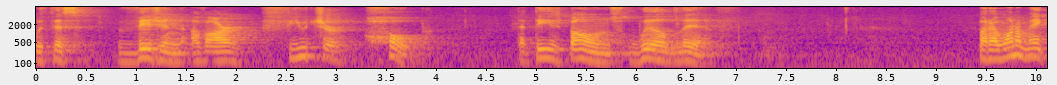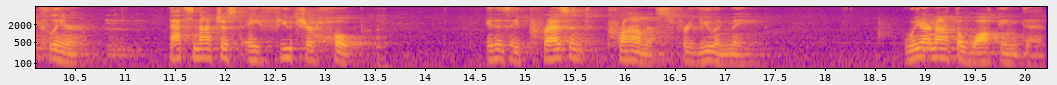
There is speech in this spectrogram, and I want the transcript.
with this vision of our future hope that these bones will live. But I want to make clear that's not just a future hope, it is a present promise for you and me. We are not the walking dead.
